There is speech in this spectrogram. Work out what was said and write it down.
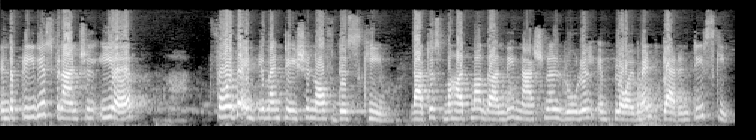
in the previous financial year for the implementation of this scheme that is Mahatma Gandhi National Rural Employment Guarantee Scheme.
